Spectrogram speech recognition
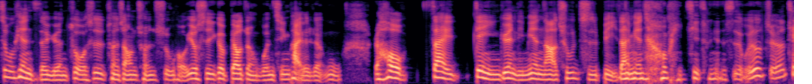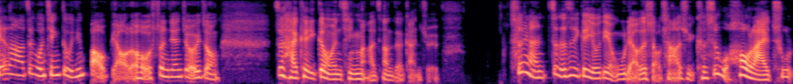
这部片子的原作是村上春树，吼，又是一个标准文青派的人物。然后在电影院里面拿出纸笔在面 抄笔记这件事，我就觉得天呐，这个文青度已经爆表了，我，瞬间就有一种这还可以更文青吗？这样子的感觉。虽然这个是一个有点无聊的小插曲，可是我后来出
